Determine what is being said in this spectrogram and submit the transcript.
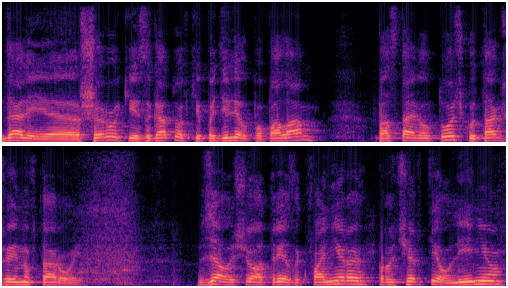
Далее э, широкие заготовки поделил пополам, поставил точку, также и на второй. Взял еще отрезок фанеры, прочертил линию.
